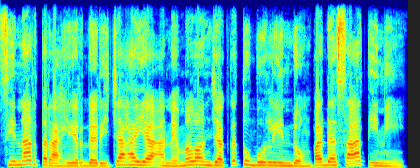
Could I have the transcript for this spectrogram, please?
Sinar terakhir dari cahaya aneh melonjak ke tubuh Lindung pada saat ini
